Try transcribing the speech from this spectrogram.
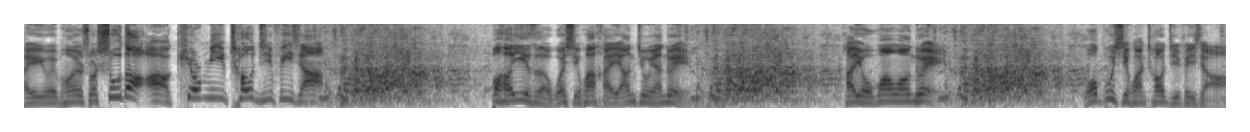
还有一位朋友说收到啊，Q me 超级飞侠。不好意思，我喜欢海洋救援队，还有汪汪队，我不喜欢超级飞侠。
